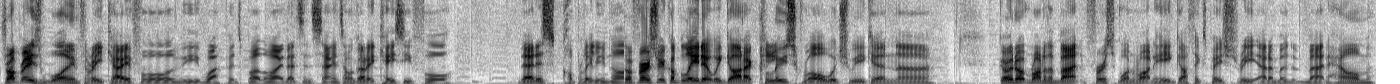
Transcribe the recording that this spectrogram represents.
Drop rate is 1 in 3k for the weapons, by the way. That's insane. Someone got it KC4. That is completely not. So first we completed, we got a clue scroll, which we can uh, go up right off the bat. First one right here. Guthix page 3, Adamant Mat Helm.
